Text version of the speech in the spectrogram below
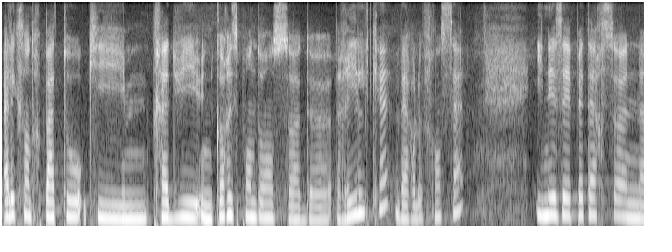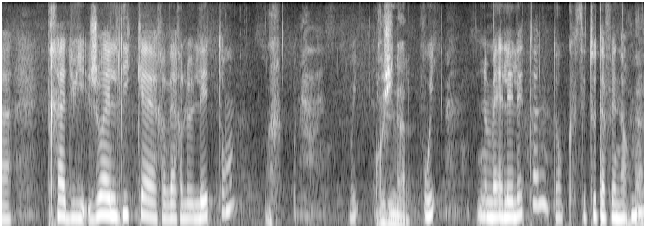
Alexandre Pato qui traduit une correspondance de Rilke vers le français. Inese Peterson traduit Joël Dicker vers le letton. Oui. Original. Oui, mais elle est lettonne, donc c'est tout à fait normal.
